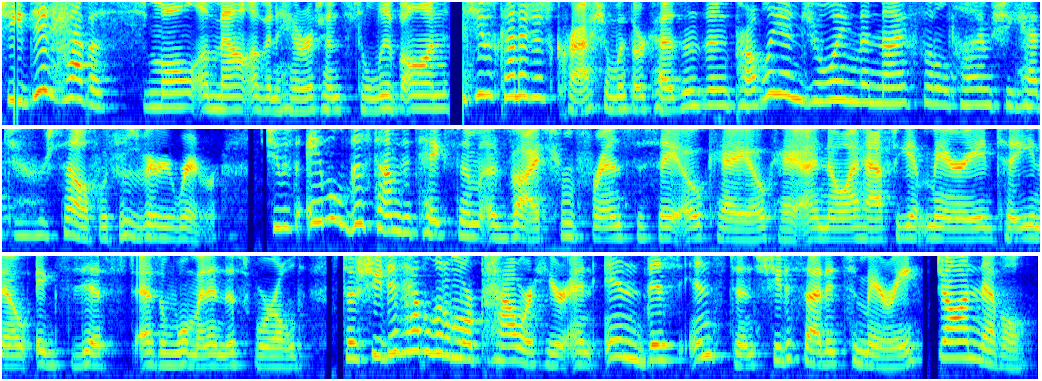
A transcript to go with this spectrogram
She did have a small amount of inheritance to live on. And she was kind of just crashing with her cousins and probably enjoying the nice little time she had to herself, which was very rare. She was able this time to take some advice from friends to say, okay, okay, I know I have to get married to, you know, exist as a woman in this world. So she did have a little more power here, and in this instance, she decided to marry John Neville,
